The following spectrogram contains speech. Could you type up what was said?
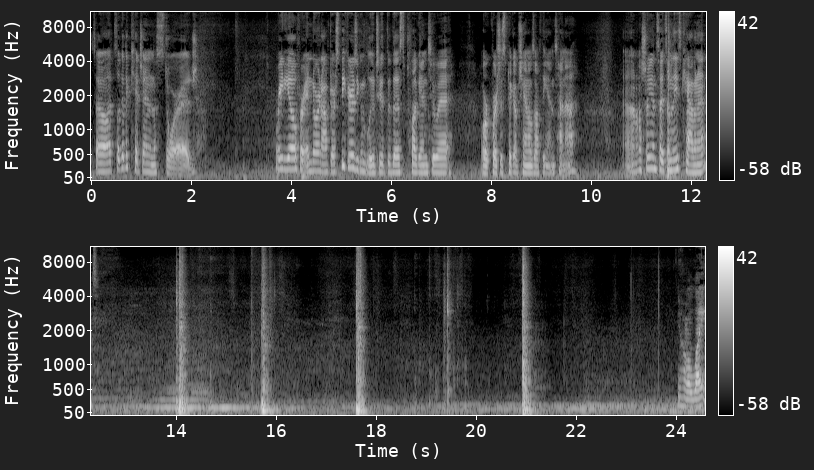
So let's look at the kitchen and the storage. Radio for indoor and outdoor speakers. You can Bluetooth to this, plug into it, or of course just pick up channels off the antenna. And I'll show you inside some of these cabinets. Have a light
